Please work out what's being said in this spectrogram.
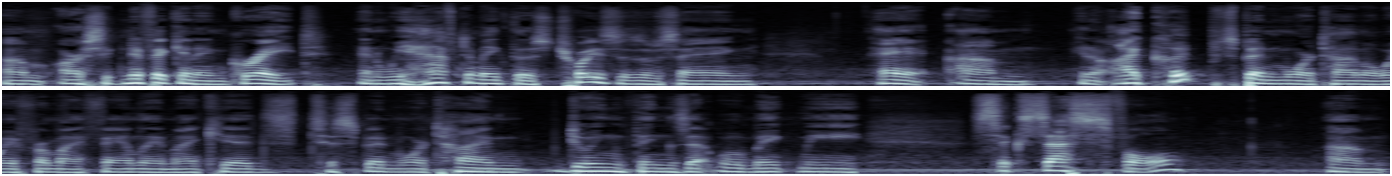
um, are significant and great, and we have to make those choices of saying, "Hey, um, you know, I could spend more time away from my family and my kids to spend more time doing things that will make me successful. Um,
